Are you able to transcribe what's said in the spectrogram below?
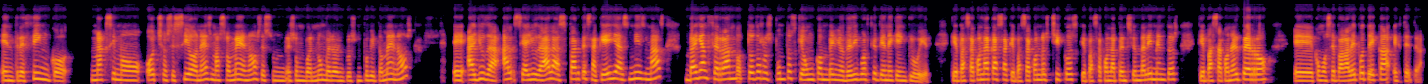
entre cinco, máximo ocho sesiones, más o menos, es un, es un buen número, incluso un poquito menos, eh, ayuda se ayuda a las partes a que ellas mismas vayan cerrando todos los puntos que un convenio de divorcio tiene que incluir. ¿Qué pasa con la casa? ¿Qué pasa con los chicos? ¿Qué pasa con la pensión de alimentos? ¿Qué pasa con el perro? Eh, ¿Cómo se paga la hipoteca? Etcétera.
